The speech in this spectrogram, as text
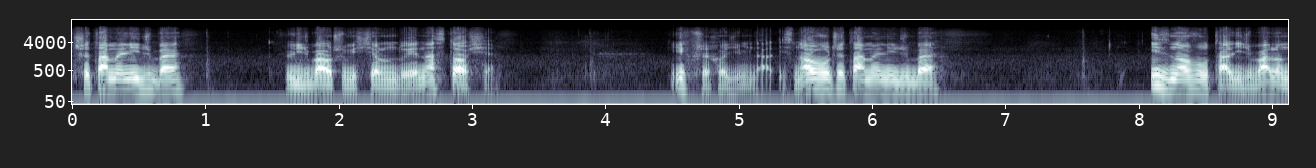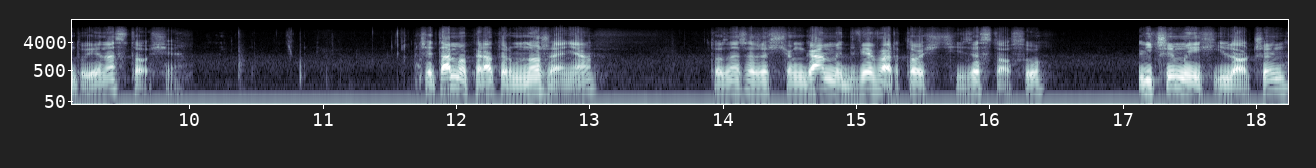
Czytamy liczbę, liczba oczywiście ląduje na stosie. I przechodzimy dalej. Znowu czytamy liczbę i znowu ta liczba ląduje na stosie. Czytamy operator mnożenia To oznacza, że ściągamy dwie wartości ze stosu, liczymy ich iloczyn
